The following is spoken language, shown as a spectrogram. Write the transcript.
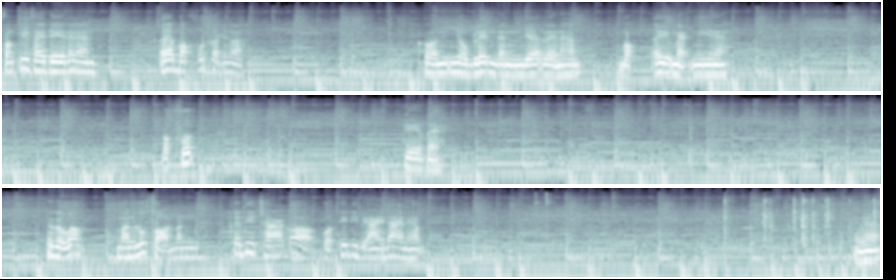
ฟังกี้ไฟเดย์แล้วกัน เออบอกฟุตก่อนดีกว่าก็นิยมเล่นกันเยอะเลยนะครับ บอกเอ้ยแมปนี้นะ บอกฟุตเทไปถ้าเกิดว่ามันลูกศรมันเคลื่อนที่ช้าก็กดที่ DPI ได้นะครับ นะ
